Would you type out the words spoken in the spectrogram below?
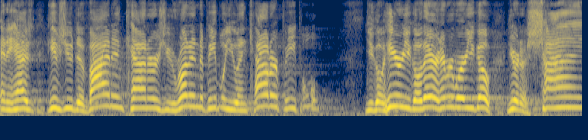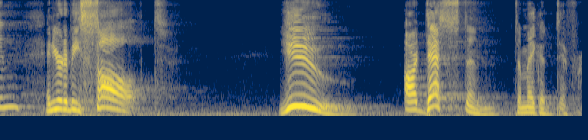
and he has, gives you divine encounters. You run into people, you encounter people. You go here, you go there, and everywhere you go, you're to shine and you're to be salt. You are destined to make a difference.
